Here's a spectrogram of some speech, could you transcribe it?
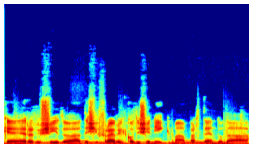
che era riuscito a decifrare il codice Enigma partendo da,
